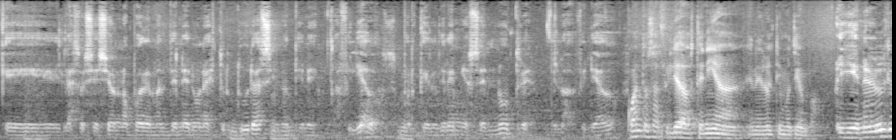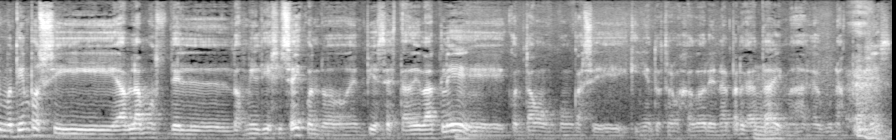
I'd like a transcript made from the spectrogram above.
que la asociación no puede mantener una estructura si no tiene afiliados, porque el gremio se nutre de los afiliados. ¿Cuántos afiliados tenía en el último tiempo? Y en el último tiempo, si hablamos del 2016, cuando empieza esta debacle, eh, contamos con casi 500 trabajadores en Alpargata y más algunas pymes.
